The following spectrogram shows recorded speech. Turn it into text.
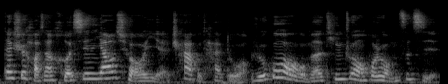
但是好像核心要求也差不太多。如果我们的听众或者我们自己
